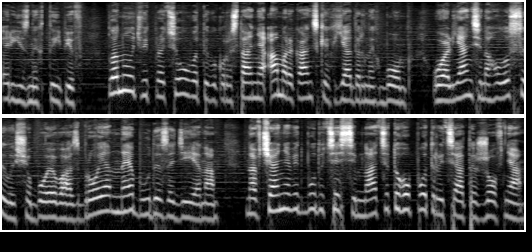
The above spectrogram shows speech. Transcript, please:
різних типів. Планують відпрацьовувати використання американських ядерних бомб. У альянсі наголосили, що бойова зброя не буде задіяна. Навчання відбудуться з 17 по 30 жовтня.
